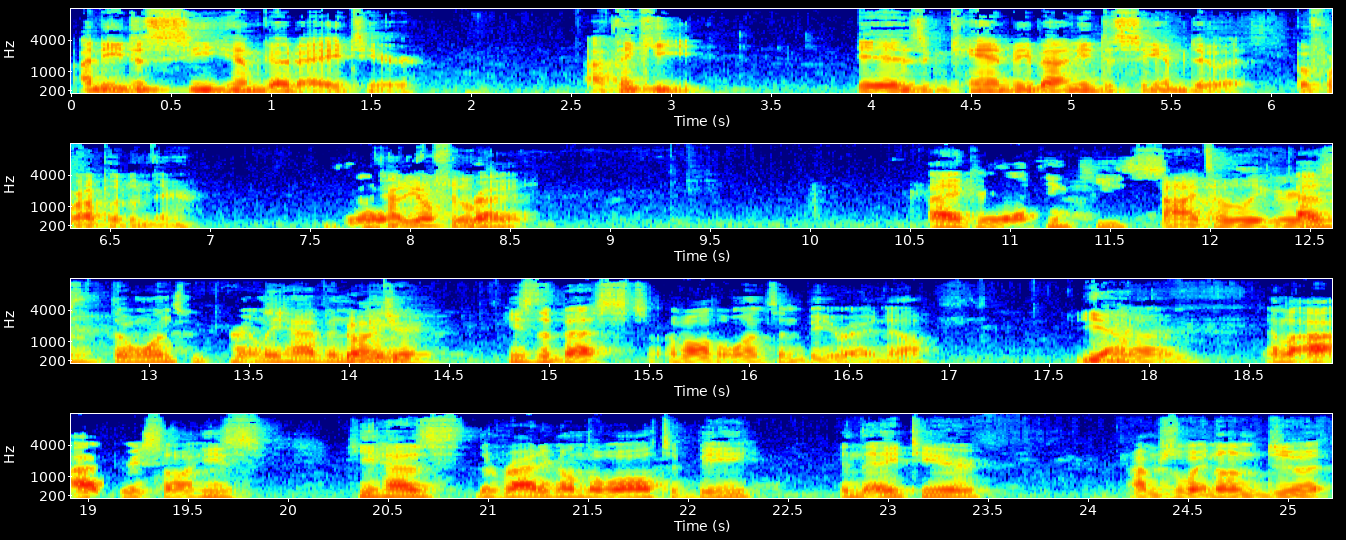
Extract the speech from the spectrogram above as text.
I need to see him go to A tier. I think he is and can be, but I need to see him do it before I put him there. How do y'all feel? Right. I agree. I think he's I totally agree. as the ones we currently have in Go B. ahead, Jerry. He's the best of all the ones in B right now. Yeah, Um, and I, I agree, Saul. He's he has the writing on the wall to be in the A tier. I'm just waiting on him to do it.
